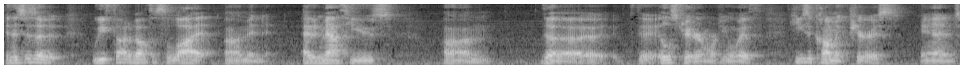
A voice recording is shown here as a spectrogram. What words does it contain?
and this is a we've thought about this a lot. Um, and Evan Matthews, um, the the illustrator I'm working with, he's a comic purist, and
